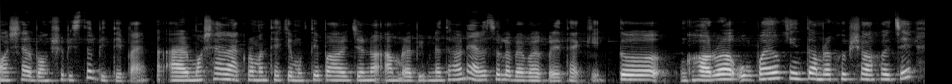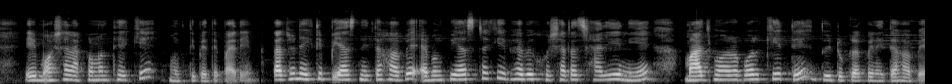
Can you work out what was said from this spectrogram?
মশার বংশবিস্তার বৃদ্ধি পায়। আর মশার আক্রমণ থেকে মুক্তি পাওয়ার জন্য আমরা বিভিন্ন ধরনের অ্যারোসোলও ব্যবহার করে থাকি। তো ঘরোয়া উপায়ও কিন্তু আমরা খুব সহজে এই মশার আক্রমণ থেকে মুক্তি পেতে পারি। তার জন্য একটি পেঁয়াজ নিতে হবে এবং পেঁয়াজটাকে এভাবে খোসাটা ছাড়িয়ে নিয়ে মাঝ বরাবর কেটে দুই টুকরা করে নিতে হবে।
